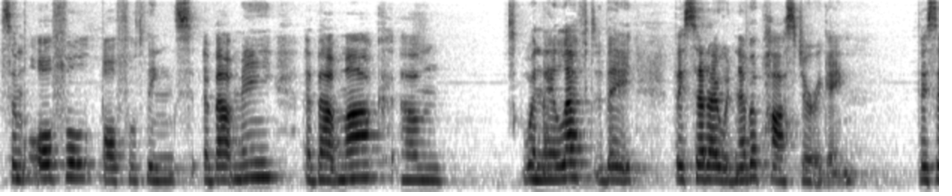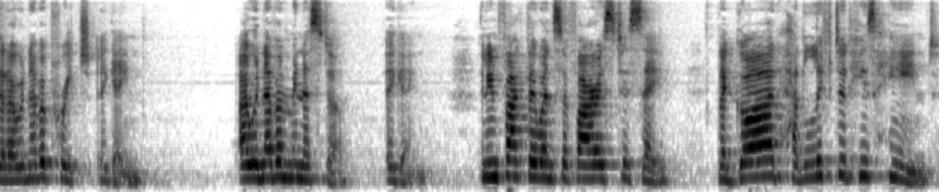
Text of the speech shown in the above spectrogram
some awful, awful things about me, about Mark. Um, when they left, they, they said I would never pastor again. They said I would never preach again. I would never minister again. And in fact, they went so far as to say that God had lifted his hand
